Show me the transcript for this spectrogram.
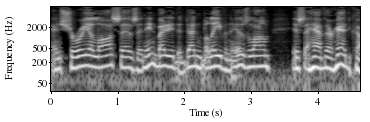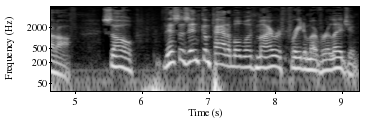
And Sharia law says that anybody that doesn't believe in Islam is to have their head cut off. So this is incompatible with my freedom of religion.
